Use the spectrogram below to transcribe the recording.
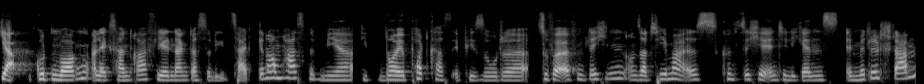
Ja, guten Morgen, Alexandra. Vielen Dank, dass du die Zeit genommen hast, mit mir die neue Podcast-Episode zu veröffentlichen. Unser Thema ist künstliche Intelligenz im Mittelstand.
